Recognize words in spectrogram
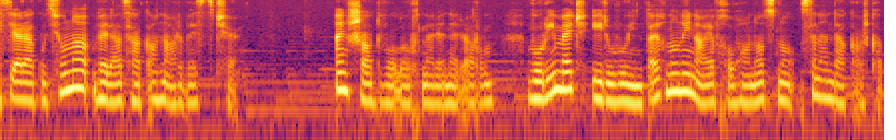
Դասյարակությունը վերացական արվեստ չէ։ Այն շատ ոլորտներ է ներառում, որի մեջ իր ուրույն տեղն ունի նաև խոհանոցն ու սննդակարգը։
